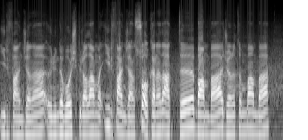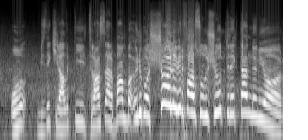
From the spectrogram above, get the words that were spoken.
İrfan Can'a önünde boş bir alan var. İrfan Can sol kanada attı. Bamba. Jonathan Bamba. O bizde kiralık değil. Transfer Bamba önü boş. Şöyle bir falsolu şut direkten dönüyor.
